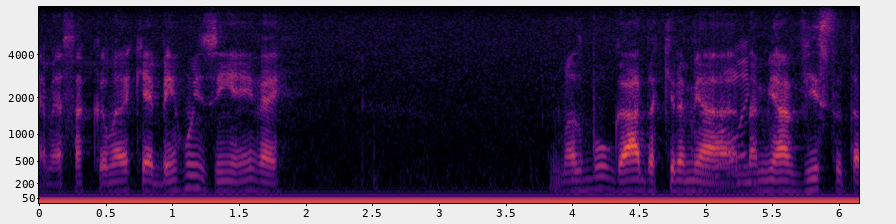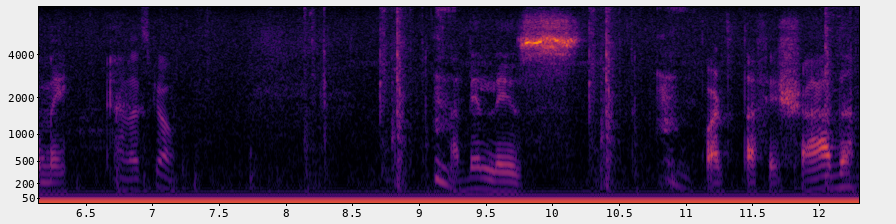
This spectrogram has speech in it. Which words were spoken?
É, mas essa câmera aqui é bem ruimzinha, hein, velho. Umas bugadas aqui na minha, na minha vista também. Ah, beleza. A porta tá fechada.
